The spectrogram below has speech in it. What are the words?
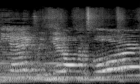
eggs and get on board.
